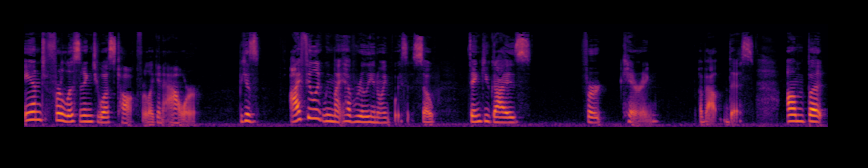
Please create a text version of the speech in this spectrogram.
and for listening to us talk for like an hour. Because I feel like we might have really annoying voices. So thank you guys for caring about this. Um, but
